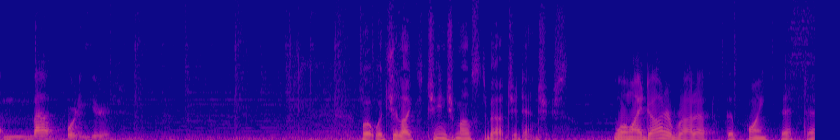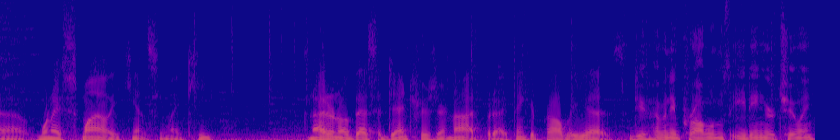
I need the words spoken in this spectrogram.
About 40 years. What would you like to change most about your dentures? Well, my daughter brought up the point that uh, when I smile, you can't see my teeth. And I don't know if that's the dentures or not, but I think it probably is. Do you have any problems eating or chewing?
